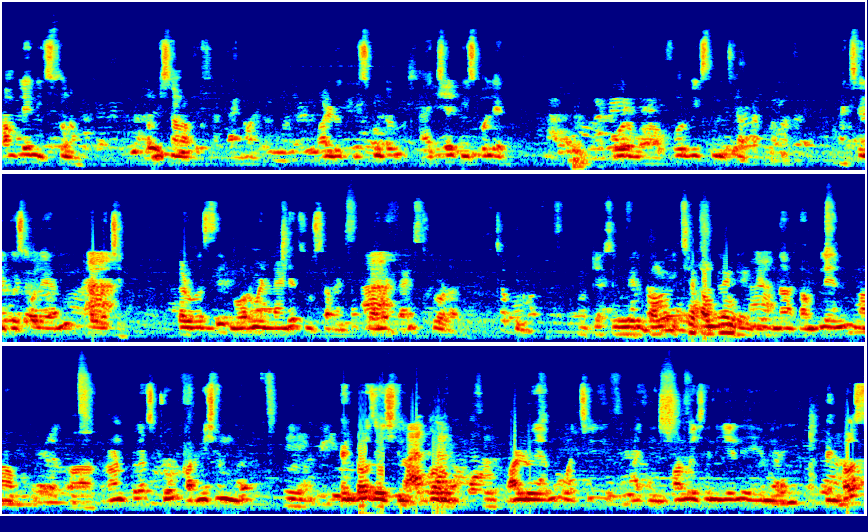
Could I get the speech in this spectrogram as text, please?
కంప్లైంట్ ఇస్తున్నాం. కమిషనర్ ఆఫీసర్ వాళ్ళు. తీసుకుంటారు యాక్షన్ తీసుకోలేదు. ఫోర్ ఫోర్ వీక్స్ నుంచి అక్కడ యాక్షన్ తీసుకోలేదు అని ఇక్కడ వచ్చింది. ఇక్కడ వస్తే గవర్నమెంట్ ల్యాండే చూస్తారంట. గవర్నమెంట్ ల్యాండ్ చూడాలి. నా కంప్లైంట్ నా ground plus two permission penthouse వేసిన వాళ్ళు. ఏమో వచ్చి నాకు ఇన్ఫర్మేషన్ ఇవ్వాలి ఏం లేదు. పెంట్ హౌస్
